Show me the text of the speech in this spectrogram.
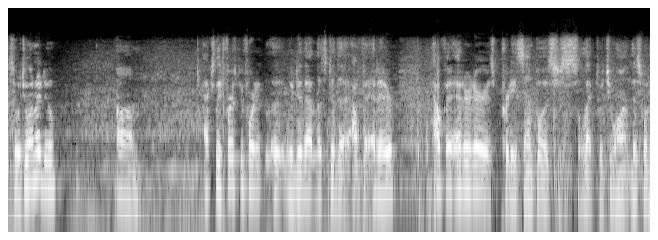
So what you want to do, um, actually first before uh, we do that, let's do the outfit editor. Outfit editor is pretty simple. It's just select what you want. This one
